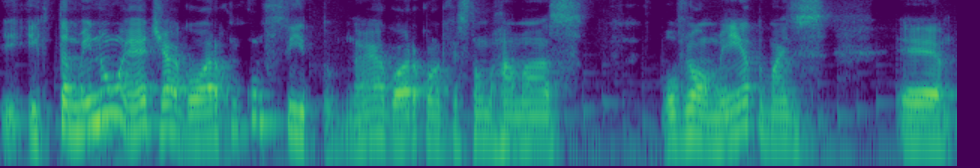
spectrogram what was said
e, que também não é de agora com conflito, né? Agora com a questão do Hamas houve um aumento, mas é,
